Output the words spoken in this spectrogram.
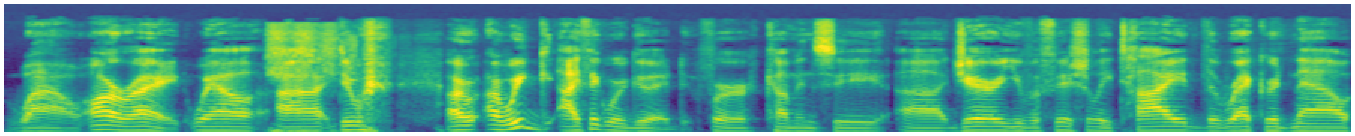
Wow. All right. Well, uh, do we, are are we? I think we're good for come and see. Uh, Jerry, you've officially tied the record now.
